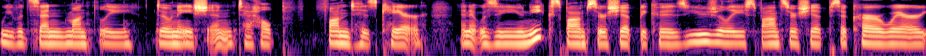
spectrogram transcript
we would send monthly donation to help fund his care. And it was a unique sponsorship because usually sponsorships occur where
